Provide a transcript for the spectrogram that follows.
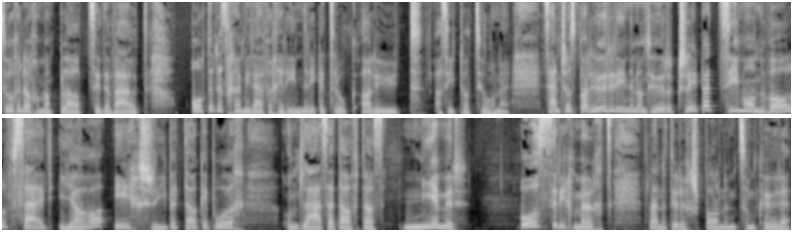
Suche nach einem Platz in der Welt. Oder es kommen einfach Erinnerungen zurück an Leute, an Situationen. Es haben schon ein paar Hörerinnen und Hörer geschrieben. Simon Wolf sagt, ja, ich schreibe Tagebuch und lesen darf das niemand. Ausser ich möchte es. wäre natürlich spannend zu hören,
